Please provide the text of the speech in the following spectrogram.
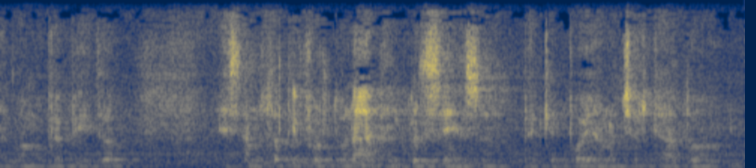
avevamo capito e siamo stati fortunati in quel senso, perché poi hanno cercato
